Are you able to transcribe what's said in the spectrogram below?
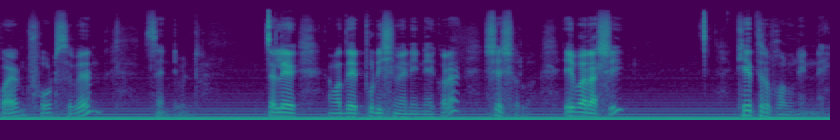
point four seven centimetre. তাহলে আমাদের পরিসীমা নির্ণয় করা শেষ হলো। এবার আসি ক্ষেত্রফল নির্ণয়।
